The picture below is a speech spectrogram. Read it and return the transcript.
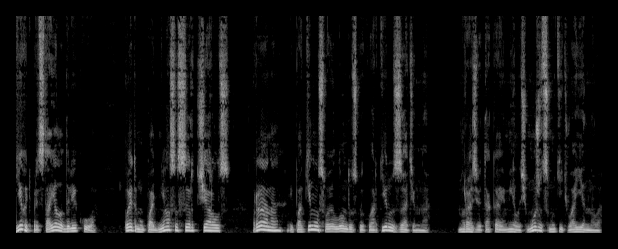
Ехать предстояло далеко, поэтому поднялся сэр Чарльз рано и покинул свою лондонскую квартиру затемно. Но разве такая мелочь может смутить военного?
